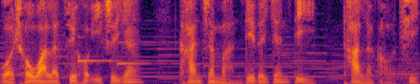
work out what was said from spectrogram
我抽完了最后一支烟，看着满地的烟蒂，叹了口气。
